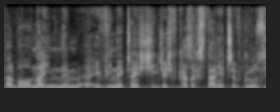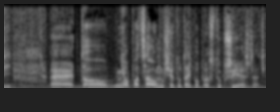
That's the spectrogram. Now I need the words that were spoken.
albo na innym, e, w innej części, gdzieś w Kazachstanie czy w Gruzji, e, to nie opłacało mu się tutaj po prostu przyjeżdżać.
